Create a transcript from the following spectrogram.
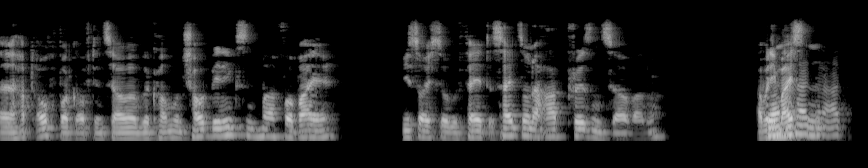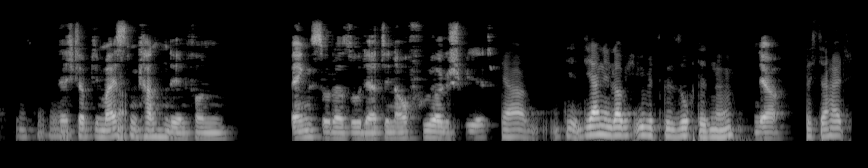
äh, habt auch Bock auf den Server bekommen und schaut wenigstens mal vorbei, wie es euch so gefällt. Ist halt so eine Art Prison-Server, ne? Aber Ja, die das halt meisten, Art- ja, ich glaube, die meisten kannten den von Banks oder so, der hat den auch früher gespielt. Ja, die, die haben den, glaube ich, übelst gesuchtet, ne? Ja, Bis der halt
